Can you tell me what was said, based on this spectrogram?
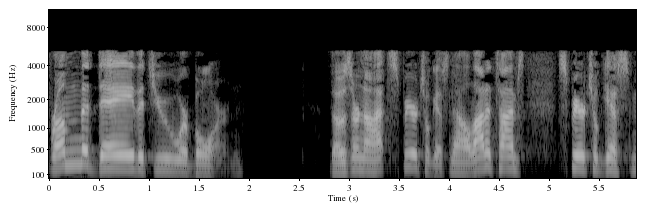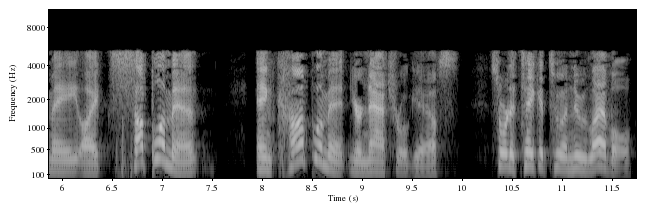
from the day that you were born. Those are not spiritual gifts. Now, a lot of times, spiritual gifts may like supplement and complement your natural gifts, sort of take it to a new level,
